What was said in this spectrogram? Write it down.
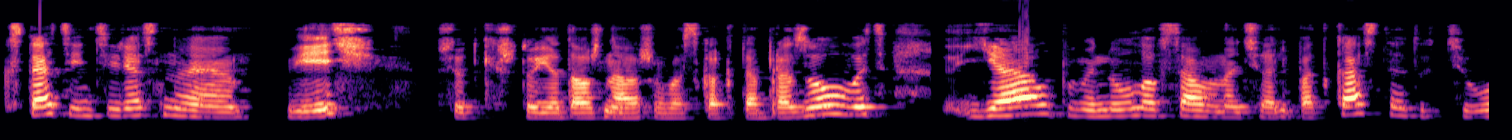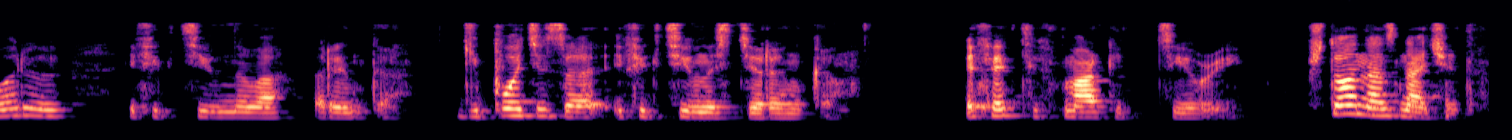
Кстати, интересная вещь, все-таки, что я должна уже вас как-то образовывать. Я упомянула в самом начале подкаста эту теорию эффективного рынка. Гипотеза эффективности рынка. Effective Market Theory. Что она значит?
